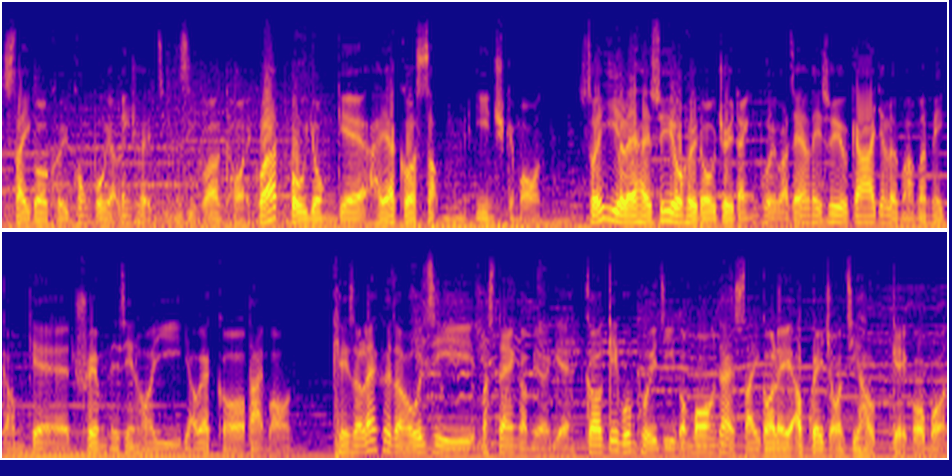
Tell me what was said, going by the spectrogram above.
細過佢公布日拎出嚟展示嗰一台，嗰一部用嘅係一個十五 inch 嘅 mon，所以你係需要去到最頂配或者你需要加一兩萬蚊美金嘅 trim，你先可以有一個大網。其實呢，佢就好似 Mustang 咁樣嘅，個基本配置個 mon 都係細過你 upgrade 咗之後嘅個 mon。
